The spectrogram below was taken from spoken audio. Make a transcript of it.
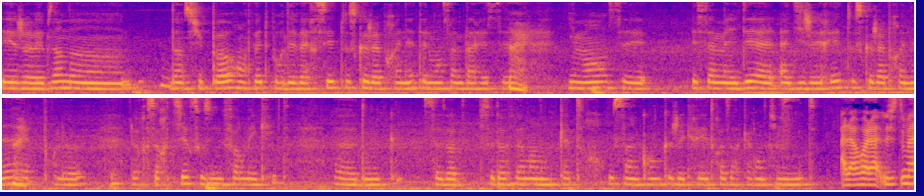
Et j'avais besoin d'un support en fait pour déverser tout ce que j'apprenais, tellement ça me paraissait immense. Et, et ça m'a aidé à, digérer tout ce que j'apprenais pour le, le, ressortir sous une forme écrite. Euh, donc ça doit, ça doit faire maintenant 4 ou 5 ans que j'ai créé 3h48 minutes. Alors voilà, justement,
